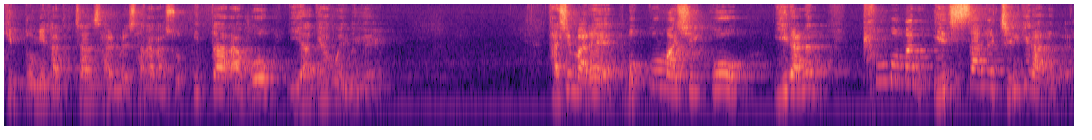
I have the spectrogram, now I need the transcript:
기쁨이 가득 찬 삶을 살아갈 수 있다라고 이야기하고 있는 거예요. 다시 말해 먹고 마시고 일하는 평범한 일상을 즐기라는 거예요.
